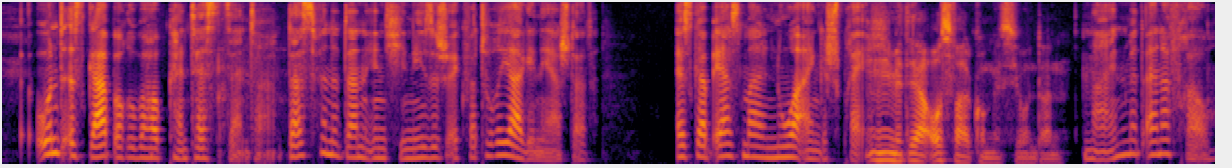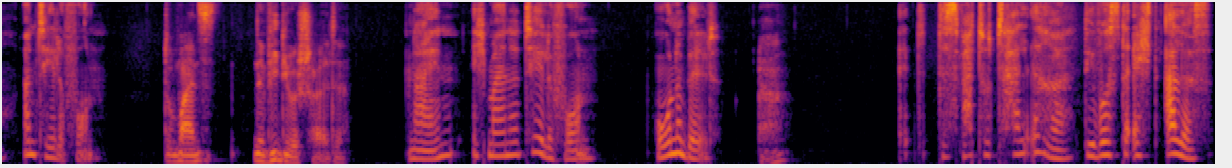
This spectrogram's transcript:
Und es gab auch überhaupt kein Testcenter. Das findet dann in Chinesisch-Äquatorialguinea statt. Es gab erstmal nur ein Gespräch. Mit der Auswahlkommission dann. Nein, mit einer Frau. Am Telefon. Du meinst eine Videoschalte? Nein, ich meine Telefon. Ohne Bild. Aha. Das war total irre. Die wusste echt alles.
